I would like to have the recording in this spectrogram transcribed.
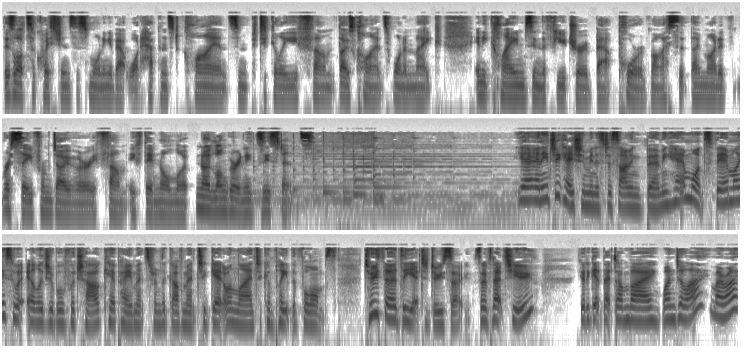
there's lots of questions this morning about what happens to clients, and particularly if um, those clients want to make any claims in the future about poor advice that they might have received from Dover if um, if they're no, lo- no longer in existence. Yeah, and Education Minister Simon Birmingham wants families who are eligible for childcare payments from the government to get online to complete the forms. Two thirds are yet to do so. So if that's you, you've got to get that done by 1 July, am I right?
